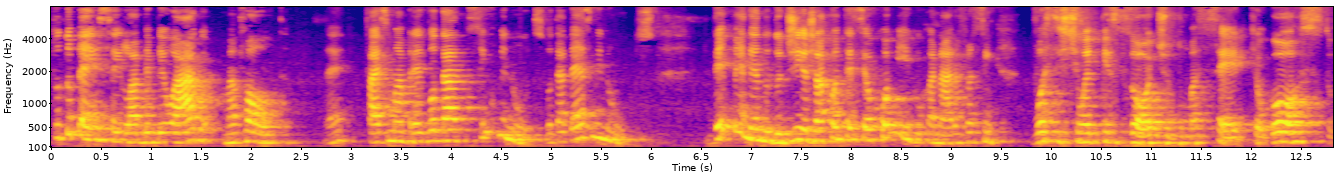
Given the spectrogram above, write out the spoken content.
Tudo bem, sei lá, bebeu água, mas volta. Né? Faz uma breve, vou dar cinco minutos, vou dar dez minutos. Dependendo do dia, já aconteceu comigo, Ronara. Falou assim: vou assistir um episódio de uma série que eu gosto,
